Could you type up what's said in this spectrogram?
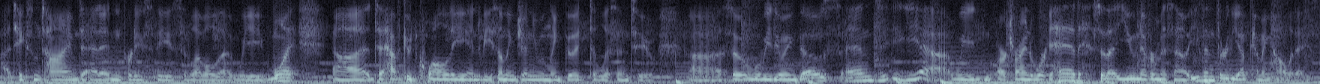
Uh, it takes some time to edit and produce these to the level that we want uh, to have good quality and to be something genuinely good to listen to. Uh, so we'll be doing those, and yeah, we are trying to work ahead so that you never miss out, even through the upcoming holidays.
